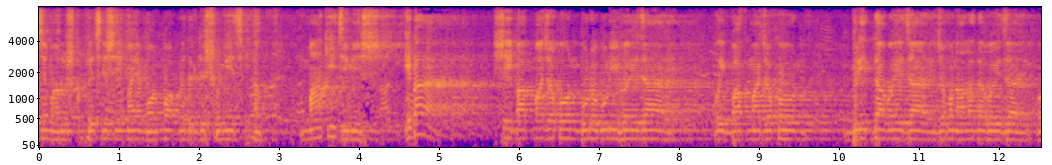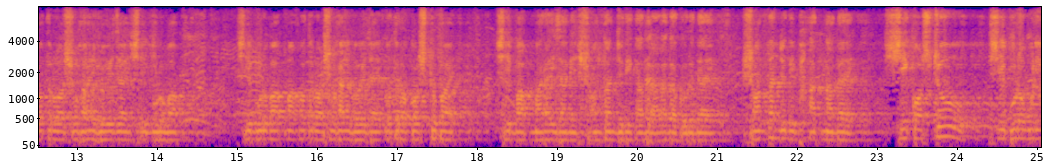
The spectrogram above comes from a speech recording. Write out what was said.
করেছে মানুষ করেছে সেই মায়ের মর্ম আপনাদেরকে শুনিয়েছিলাম। মা কি জিনিস? এবার সেই বাপ মা যখন বুড়ো বুড়ি হয়ে যায়, ওই বাপ মা যখন বৃদ্ধা হয়ে যায়, যখন আলাদা হয়ে যায়, কতটা অসহায় হয়ে যায় সেই বুড়ো বাপ। সেই বুড়ো বাপ মা কতটা অসহায় হয়ে যায়, কতটা কষ্ট পায়। সেই বাপ মারাই জানে, সন্তান যদি তাদের আলাদা করে দেয়, সন্তান যদি ভাত না দেয়, সে কষ্ট, সে বুড়ো বুড়ি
